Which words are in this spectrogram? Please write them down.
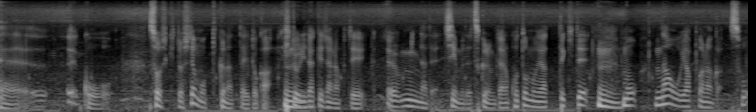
えーえこう組織としても大きくなったりとかうん一、人だけじゃなくて、えーみんなでチームで作るみたいなこともやってきてうん。もうなおやっぱなんかそう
